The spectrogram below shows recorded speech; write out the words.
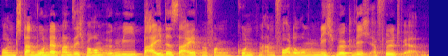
und dann wundert man sich, warum irgendwie beide Seiten von Kundenanforderungen nicht wirklich erfüllt werden.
